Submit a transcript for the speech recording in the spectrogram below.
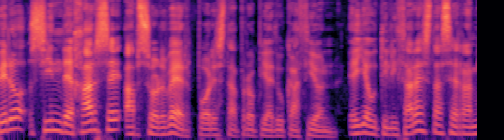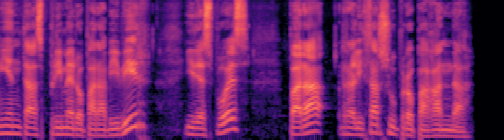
pero sin dejarse absorber por esta propia educación. Ella utilizará estas herramientas primero para vivir y después para realizar su propaganda.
